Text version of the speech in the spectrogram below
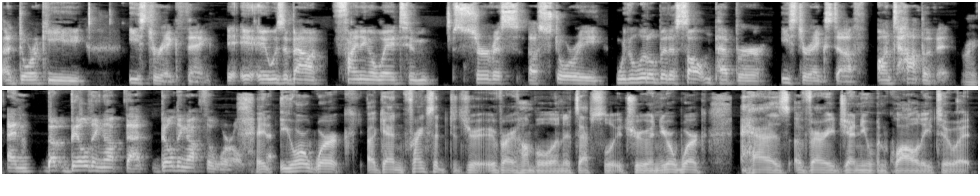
a dorky easter egg thing. It, it, was about finding a way to service a story with a little bit of salt and pepper easter egg stuff on top of it Right. and but building up that building up the world And your work, again, Frank said that you're very humble, and it's absolutely true. And your work has a very genuine quality to it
